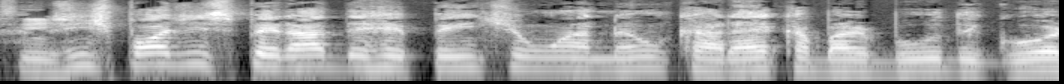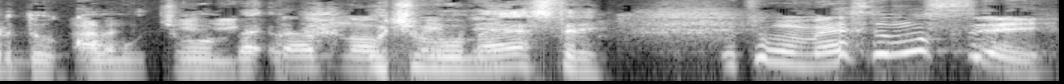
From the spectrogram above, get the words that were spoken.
Sim. A gente pode esperar, de repente, um anão careca, barbudo e gordo como último, tá último mestre? Último mestre eu não sei.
